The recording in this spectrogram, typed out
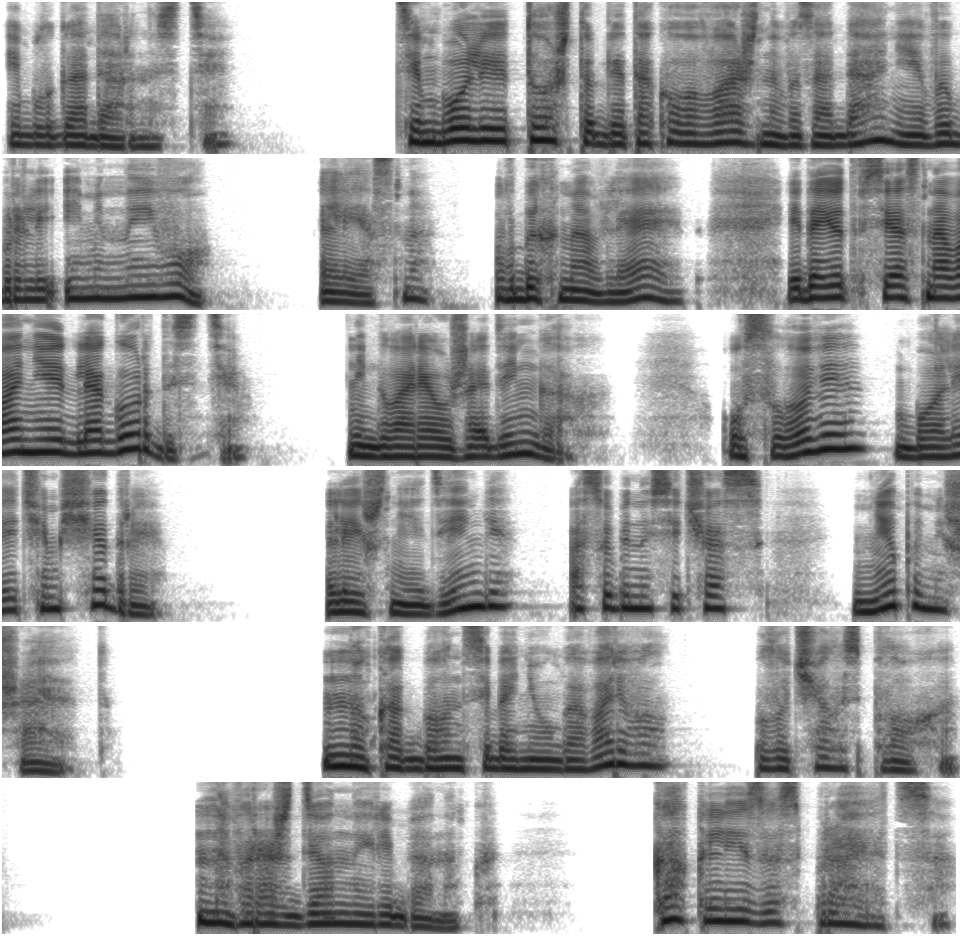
и благодарности. Тем более то, что для такого важного задания выбрали именно его. Лесно вдохновляет и дает все основания для гордости, не говоря уже о деньгах. Условия более чем щедрые. Лишние деньги, особенно сейчас, не помешают. Но как бы он себя не уговаривал, получалось плохо. Новорожденный ребенок. Как Лиза справится?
